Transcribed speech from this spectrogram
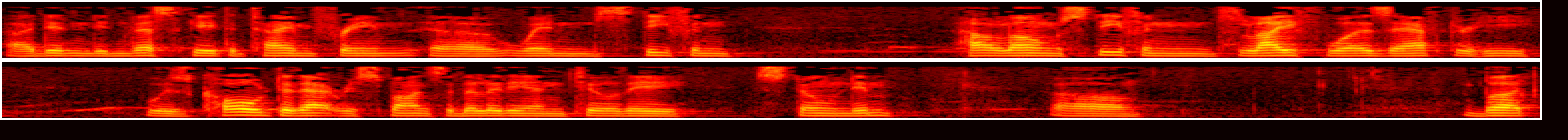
I didn't investigate the time frame uh, when Stephen, how long Stephen's life was after he was called to that responsibility until they stoned him. Uh, but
